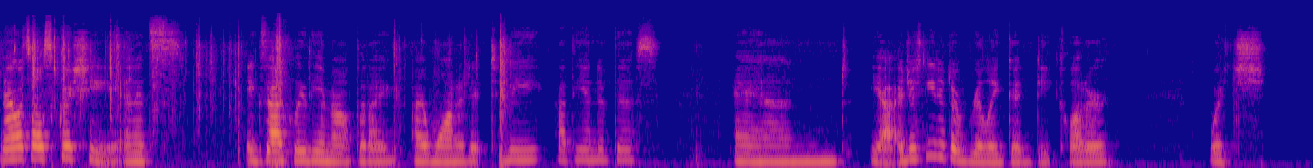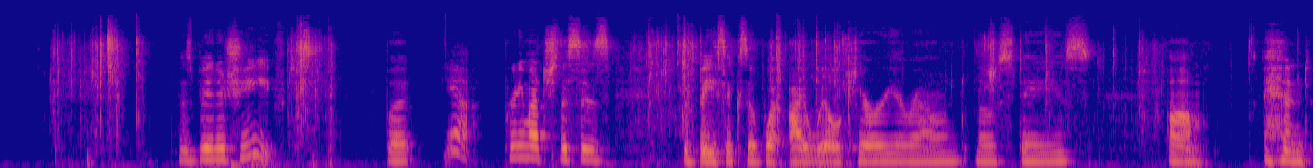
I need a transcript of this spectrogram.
now it's all squishy, and it's exactly the amount that I, I wanted it to be at the end of this. And, yeah, I just needed a really good declutter, which has been achieved. But, yeah, pretty much this is the basics of what I will carry around most days. Um, and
